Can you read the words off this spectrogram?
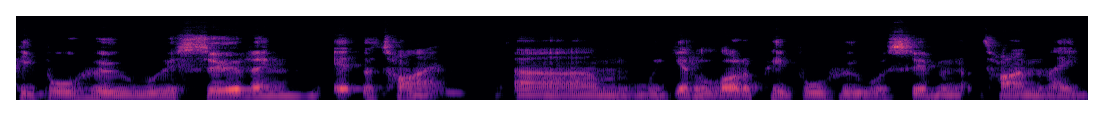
people who were serving at the time. Um, we get a lot of people who were serving at the time, and they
